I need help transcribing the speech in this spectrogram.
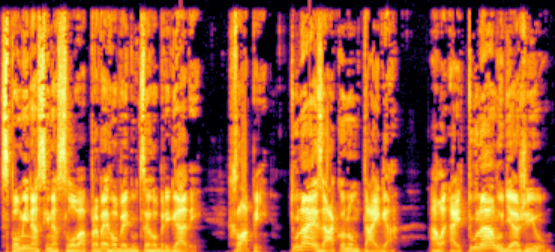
Spomína si na slova prvého vedúceho brigády. Chlapi, Tuná je zákonom tajga, ale aj tuná ľudia žijú.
